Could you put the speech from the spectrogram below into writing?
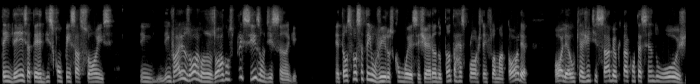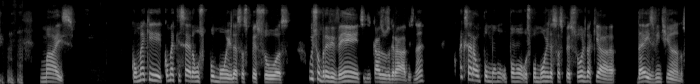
tendência a ter descompensações em, em vários órgãos. Os órgãos precisam de sangue. Então, se você tem um vírus como esse gerando tanta resposta inflamatória, olha, o que a gente sabe é o que está acontecendo hoje. Mas como é que como é que serão os pulmões dessas pessoas, os sobreviventes de casos graves, né? Como é que será o pulmão, o pulmão- os pulmões dessas pessoas daqui a 10, 20 anos?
